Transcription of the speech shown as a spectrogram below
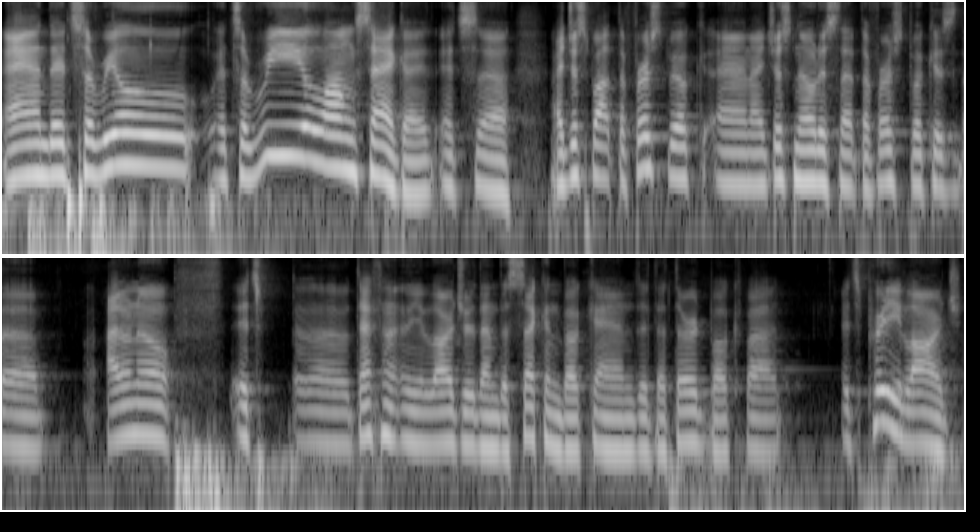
and it's a real it's a real long saga it's uh i just bought the first book and i just noticed that the first book is the i don't know it's uh, definitely larger than the second book and the third book but it's pretty large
